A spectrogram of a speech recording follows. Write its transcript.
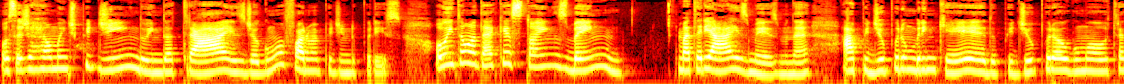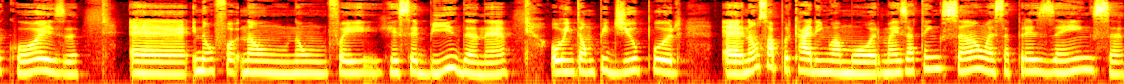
ou seja, realmente pedindo, indo atrás, de alguma forma pedindo por isso. Ou então até questões bem materiais mesmo, né? Ah, pediu por um brinquedo, pediu por alguma outra coisa. É, e não foi, não, não foi recebida, né? Ou então pediu por é, não só por carinho, amor, mas atenção, essa presença,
